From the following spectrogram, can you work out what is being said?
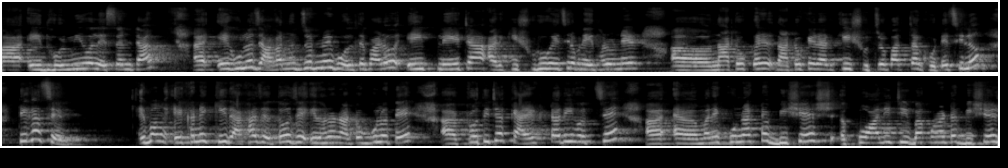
বা এই ধর্মীয় লেসনটা এগুলো জাগানোর জন্যই বলতে পারো, এই প্লেটা আর কি শুরু হয়েছিল মানে এই ধরনের নাটকের নাটকের আর কি সূত্রপাতটা ঘটেছিল। ঠিক আছে? এবং এখানে কি দেখা যেত যে এই ধরনের নাটকগুলোতে প্রতিটা ক্যারেক্টারই হচ্ছে মানে কোনো একটা বিশেষ কোয়ালিটি বা কোনো একটা বিশেষ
